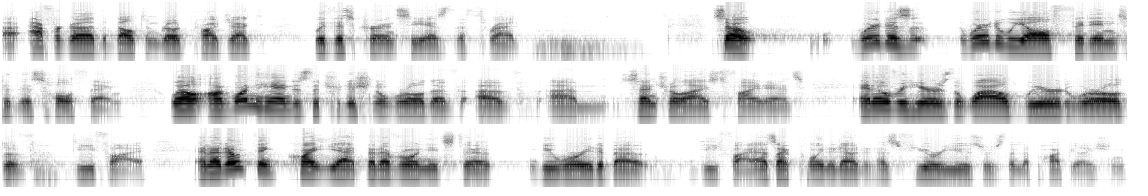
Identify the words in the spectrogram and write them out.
uh, Africa, the Belt and Road Project, with this currency as the thread. So, where, does, where do we all fit into this whole thing? Well, on one hand is the traditional world of, of um, centralized finance, and over here is the wild, weird world of DeFi. And I don't think quite yet that everyone needs to be worried about DeFi. As I pointed out, it has fewer users than the population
